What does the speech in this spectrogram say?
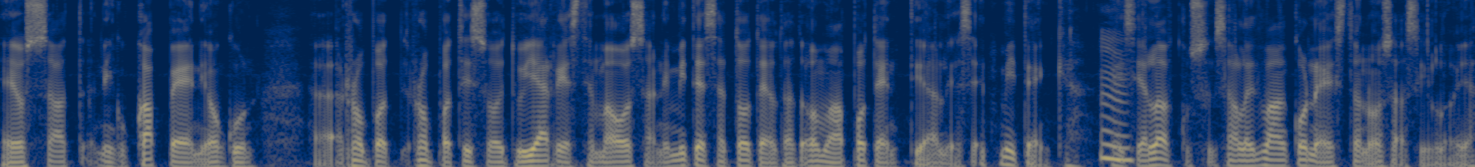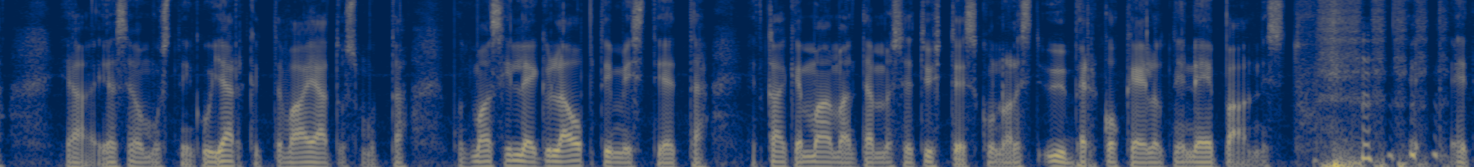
Ja jos sä oot niin kuin kapeen jonkun – robot, robotisoitu järjestelmäosa, niin miten sä toteutat omaa potentiaalia? Et mitenkään. Mm. Ei siellä ole, kun sä olet vaan koneiston osa silloin ja, ja, ja se on musta niin kuin järkyttävä ajatus, mutta, mutta mä oon silleen kyllä optimisti, että, että kaiken maailman tämmöiset yhteiskunnalliset Uber-kokeilut, niin ne epäonnistuu. et, et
